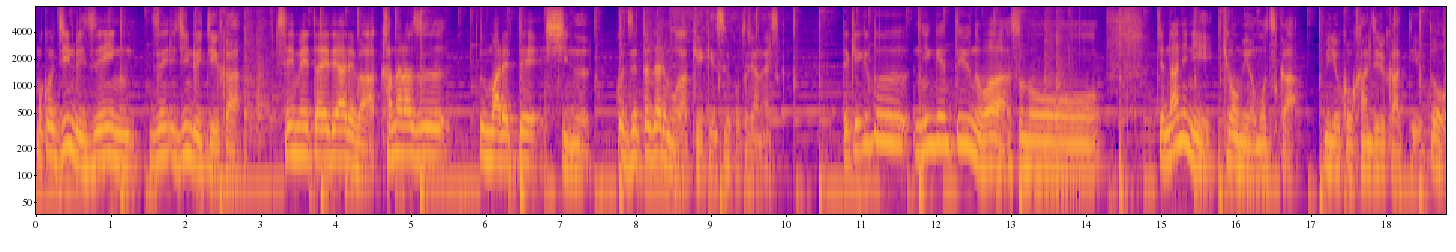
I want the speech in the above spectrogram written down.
まあ、これ人類全員人類っていうか生命体であれば必ず生まれて死ぬこれ絶対誰もが経験することじゃないですか。で結局人間っていうのはそのじゃあ何に興味を持つか魅力を感じるかっていうと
